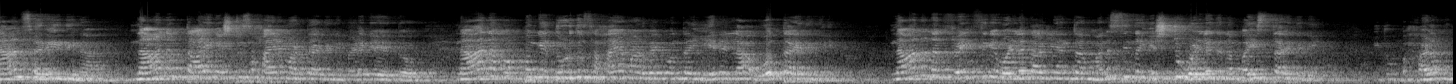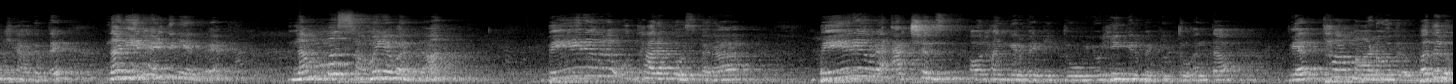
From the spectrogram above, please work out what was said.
ನಾನು ಸರಿ ಇದ್ದೀನ? ನಾನು ನಮ್ಮ ತಾಯಿಗೆ ಎಷ್ಟು ಸಹಾಯ ಮಾಡ್ತಾ ಇದ್ದೀನಿ ಬೆಳಗ್ಗೆ ಎದ್ದು? ನಾನು ನಮ್ಮ ಅಪ್ಪಂಗೆ ದುಡ್ದು ಸಹಾಯ ಮಾಡಬೇಕು ಅಂತ ಏನೆಲ್ಲ ಓದ್ತಾ ಇದ್ದೀನಿ? ನಾನು ನನ್ನ ಫ್ರೆಂಡ್ಸಿಗೆ ಒಳ್ಳೇದಾಗಲಿ ಅಂತ ಮನಸ್ಸಿಂದ ಎಷ್ಟು ಒಳ್ಳೇದನ್ನ ಬಯಸ್ತಾ ಇದ್ದೀನಿ? ಇದು ಬಹಳ ಮುಖ್ಯ ಆಗುತ್ತೆ. ನಾನು ಏನು ಹೇಳ್ತೀನಿ ಅಂದ್ರೆ, ನಮ್ಮ ಸಮಯವನ್ನ ಬೇರೆಯವರ ಉದ್ಧಾರಕ್ಕೋಸ್ಕರ, ಬೇರೆಯವರ ಆಕ್ಷನ್ಸ್ ಅವ್ರು ಹಂಗಿರಬೇಕಿತ್ತು, ಇವ್ರು ಹೀಗಿರಬೇಕಿತ್ತು ಅಂತ ವ್ಯರ್ಥ ಮಾಡೋದ್ರ ಬದಲು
